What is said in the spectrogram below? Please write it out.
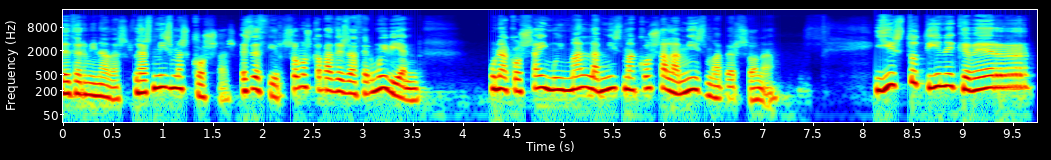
determinadas, las mismas cosas. Es decir, somos capaces de hacer muy bien una cosa y muy mal la misma cosa a la misma persona. Y esto tiene que ver,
